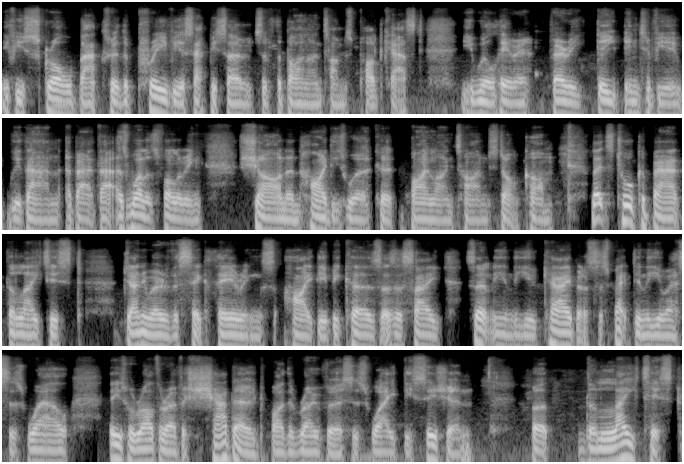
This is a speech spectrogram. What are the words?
if you scroll back through the previous episodes of the Byline Times podcast, you will hear a very deep interview with Anne about that, as well as following Sian and Heidi's work at bylinetimes.com. Let's talk about the latest January the 6th hearings, Heidi, because as I say, certainly in the UK, but I suspect in the US as well, these were rather overshadowed by the Roe versus Wade decision. But the latest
